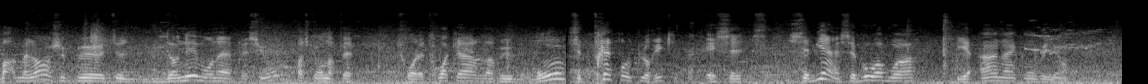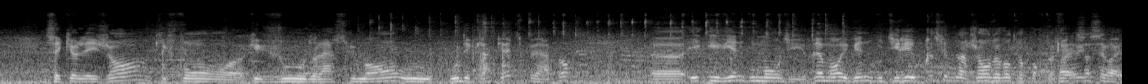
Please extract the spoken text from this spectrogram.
Bah maintenant, je peux te donner mon impression, parce qu'on a fait, je crois, les trois quarts de la rue Bourbon. C'est très folklorique, et c'est c'est bien, c'est beau à voir. Il y a un inconvénient. C'est que les gens qui font, euh, qui jouent de l'instrument ou, ou des claquettes, peu importe, euh, ils, ils viennent vous mendier. Vraiment, ils viennent vous tirer presque de l'argent de votre portefeuille. Ouais, ça c'est vrai.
